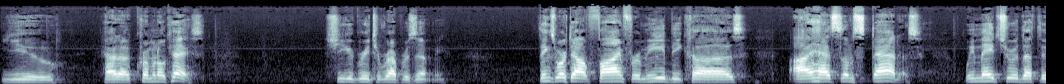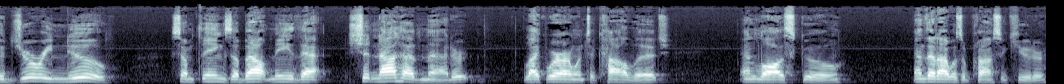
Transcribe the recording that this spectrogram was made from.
you had a criminal case. She agreed to represent me. Things worked out fine for me because I had some status we made sure that the jury knew some things about me that should not have mattered, like where I went to college and law school, and that I was a prosecutor.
